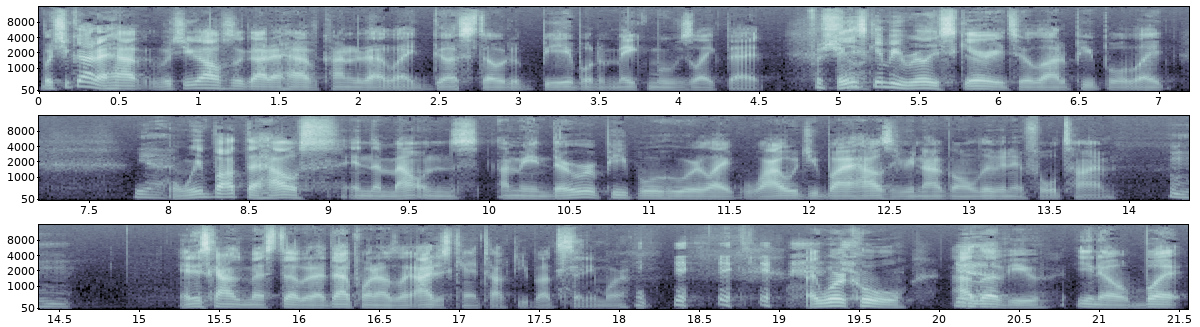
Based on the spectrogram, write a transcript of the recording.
But you gotta have, but you also gotta have kind of that like gusto to be able to make moves like that. For sure. Things can be really scary to a lot of people. Like Yeah. when we bought the house in the mountains, I mean, there were people who were like, "Why would you buy a house if you're not going to live in it full time?" Mm-hmm. And it's kind of messed up. But at that point, I was like, "I just can't talk to you about this anymore." like we're cool, I love you, you know. But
